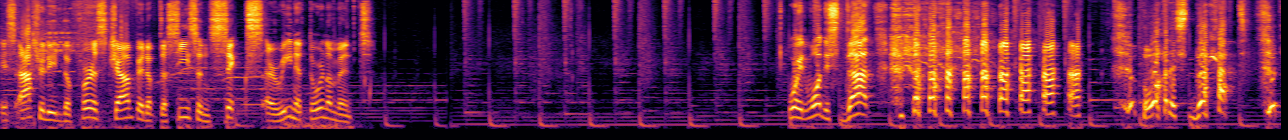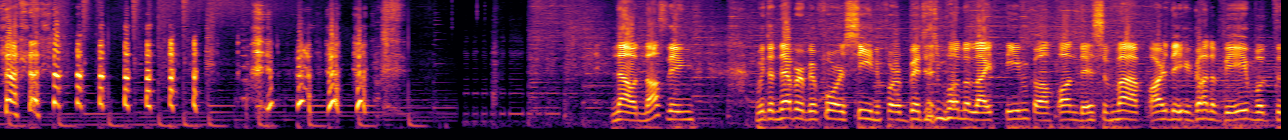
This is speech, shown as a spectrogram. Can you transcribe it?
is actually the first champion of the season six arena tournament. Wait, what is that? what is that? now nothing. With the never before seen Forbidden Monolith team comp on this map, are they gonna be able to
